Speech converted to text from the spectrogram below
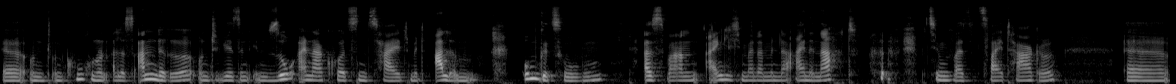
äh, und, und Kuchen und alles andere. Und wir sind in so einer kurzen Zeit mit allem umgezogen. Also es waren eigentlich mehr oder minder eine Nacht, beziehungsweise zwei Tage. Äh,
